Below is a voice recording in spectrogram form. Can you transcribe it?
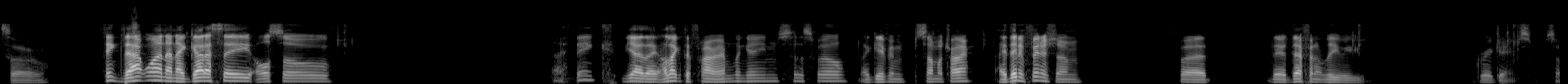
So I think that one, and I gotta say also. I think yeah, I like the Fire Emblem games as well. I gave him some a try. I didn't finish them, but they're definitely great games. So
